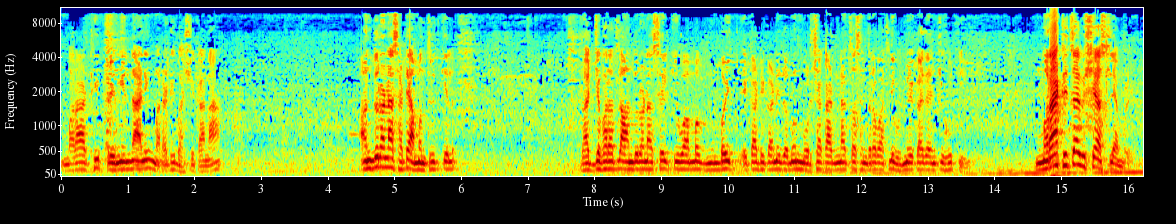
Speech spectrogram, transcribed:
मराठी प्रेमींना आणि मराठी भाषिकांना आंदोलनासाठी आमंत्रित केलं. राज्यभरातलं आंदोलन असेल किंवा मग मुंबईत एका ठिकाणी जमून मोर्चा काढण्याच्या संदर्भातली भूमिका त्यांची होती. मराठीचा विषय असल्यामुळे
